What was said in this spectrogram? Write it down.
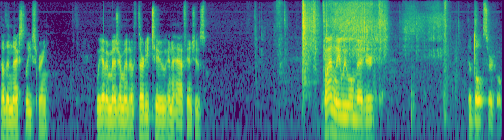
of the next leaf spring. We have a measurement of 32 and a half inches. Finally, we will measure the bolt circle.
